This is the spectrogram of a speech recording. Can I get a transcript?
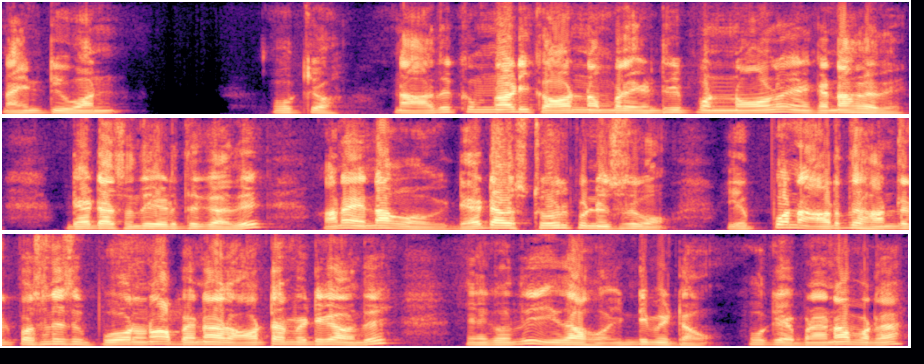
ninety one okay நான் அதுக்கு முன்னாடி கார்டு நம்பரை என்ட்ரி பண்ணாலும் எனக்கு என்ன ஆகாது? டேட்டாஸ் வந்து எடுத்துக்காது. ஆனால் என்ன ஆகும்? டேட்டாவை ஸ்டோர் பண்ணி வச்சுருக்கோம். எப்போ நான் அடுத்து ஹண்ட்ரட் பர்சன்டேஜுக்கு போகிறேனோ அப்போ என்ன ஆட்டோமேட்டிக்காக வந்து எனக்கு வந்து இதாகும் இன்டிமேட் ஆகும். ஓகே இப்போ நான் என்ன பண்ணுறேன்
